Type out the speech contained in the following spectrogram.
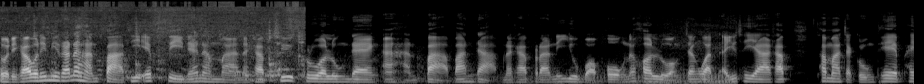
สวัสดีครับ วันนี้มีร้านอาหารป่าที่ FC แนะนำมานะครับ ชื่อครัวลุงแดงอาหารป่าบ้านดาบนะครับ ร้านนี้อยู่บ่อโพงนครหลวงจังหวัดอยุธยาครับ ถ้ามาจากกรุงเทพให้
